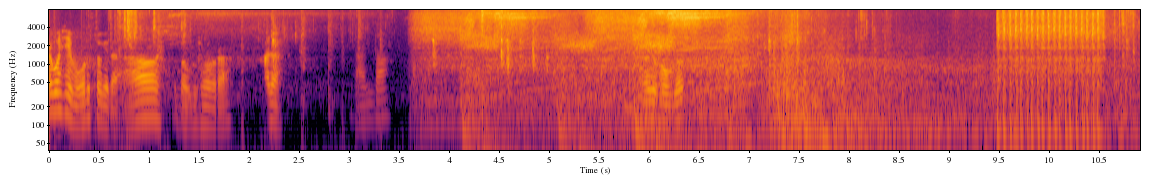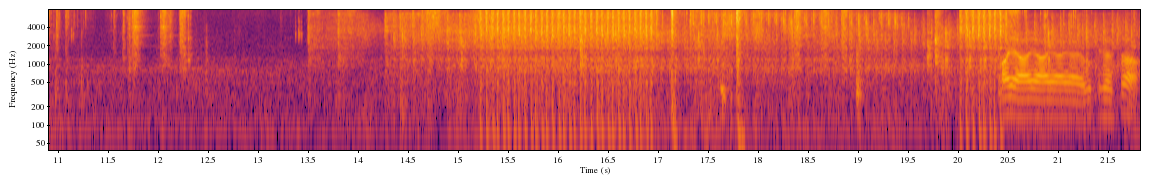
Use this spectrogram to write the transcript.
150 오른쪽이다. 아우 씨 너무 무서워라. 난다 여기 보급. 아야야야야 이렇게 잘 쏴.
